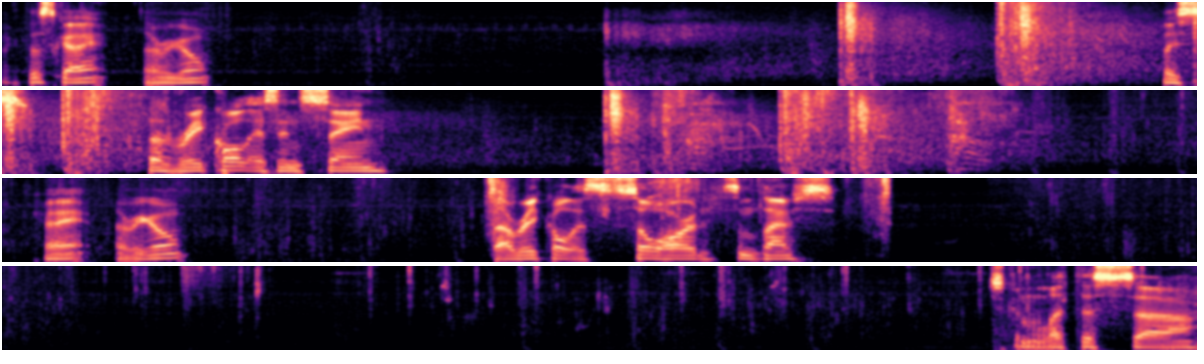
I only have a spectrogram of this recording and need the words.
Like this guy. There we go. Please. That recoil is insane. Okay, there we go. That recoil is so hard sometimes. Just gonna let this uh,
